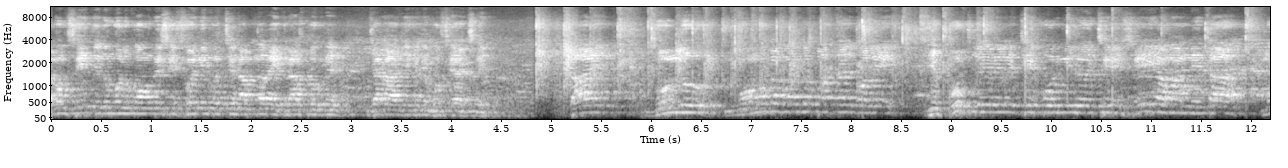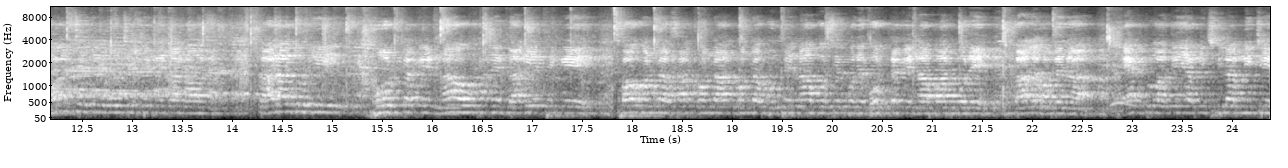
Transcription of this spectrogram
এবং সেই তৃণমূল কংগ্রেসের সৈনিক হচ্ছেন আপনারা এই গ্রাস লোকের যারা আজ এখানে বসে আছেন তাই বন্ধু, মমতা বন্দ্যোপাধ্যায় বলে যে বুথ লেভেলে যে তারা যদি ভোটটাকে না ওখানে দাঁড়িয়ে থেকে ছ ঘণ্টা, সাত ঘণ্টা, আট ঘণ্টা বুথে না বসে করে ভোটটাকে না পার করে তাহলে হবে না। একটু আগেই আমি ছিলাম নিচে।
